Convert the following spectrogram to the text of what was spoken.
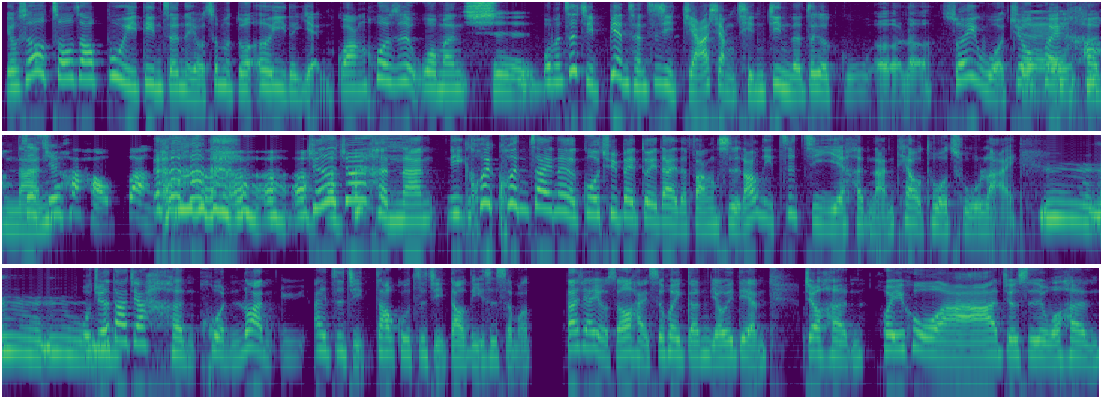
有时候周遭不一定真的有这么多恶意的眼光，或者是我们是我们自己变成自己假想情境的这个孤儿了，所以我就会很难。这句话好棒，觉得就会很难。你会困在那个过去被对待的方式，然后你自己也很难跳脱出来。嗯嗯嗯。我觉得大家很混乱于爱自己、照顾自己到底是什么？大家有时候还是会跟有一点就很挥霍啊，就是我很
